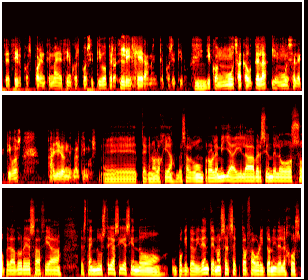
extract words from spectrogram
es decir, pues por encima de 5 es positivo, pero ligeramente positivo y con mucha cautela y muy selectivos allí donde invertimos. Eh, tecnología, ¿ves algún problemilla? Ahí la versión de los operadores hacia esta industria sigue siendo un poquito evidente. No es el sector favorito ni de lejos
